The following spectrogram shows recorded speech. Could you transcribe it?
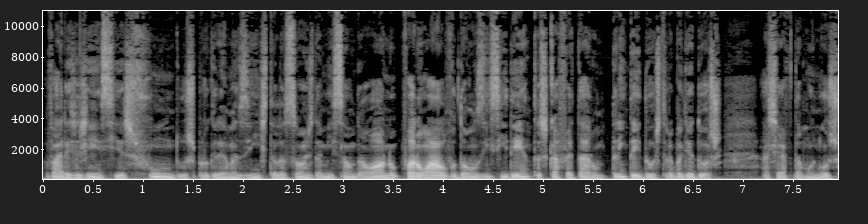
várias agências, fundos, programas e instalações da missão da ONU foram alvo de 11 incidentes que afetaram 32 trabalhadores. A chefe da MONUSCO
